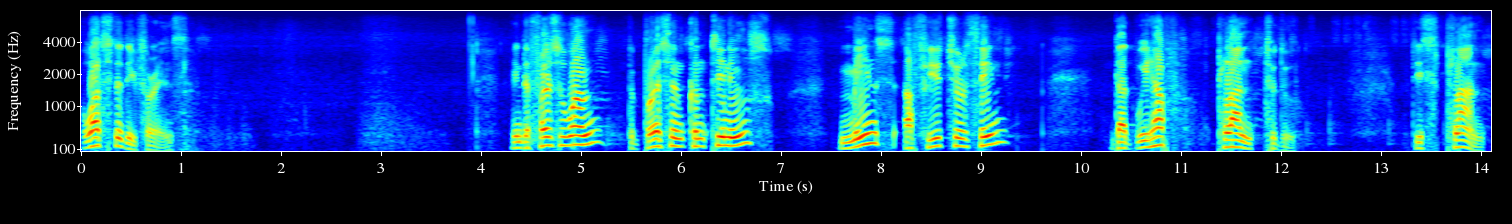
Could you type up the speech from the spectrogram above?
What's the difference? In the first one, the present continuous means a future thing that we have planned to do. This planned.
